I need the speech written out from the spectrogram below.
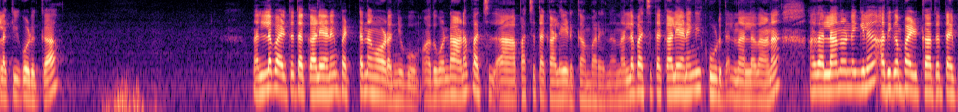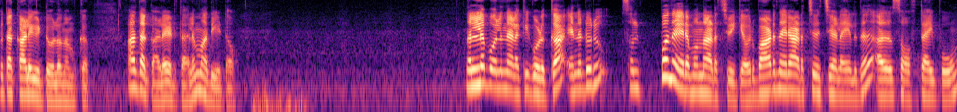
ഇളക്കി കൊടുക്കുക. നല്ല പഴുത്ത തക്കാളിയാണെങ്കിൽ പെട്ടെന്ന് അങ്ങ് ഉടഞ്ഞു പോകും. അതുകൊണ്ടാണ് പച്ച പച്ച തക്കാളി എടുക്കാൻ പറയുന്നത്. നല്ല പച്ച തക്കാളി ആണെങ്കിൽ കൂടുതൽ നല്ലതാണ്. അതല്ലാന്നുണ്ടെങ്കിൽ അധികം പഴുക്കാത്ത ടൈപ്പ് തക്കാളി കിട്ടുമല്ലോ നമുക്ക്. ആ തക്കാളി എടുത്താലും മതി കേട്ടോ. നല്ല പോലെ ഇളക്കി കൊടുക്കുക. എന്നിട്ടൊരു സ്വല്പ നേരം ഒന്ന് അടച്ചു വയ്ക്കുക ഒരുപാട് നേരം അടച്ചു വെച്ച് കളയരുത്. അത് സോഫ്റ്റായി പോവും.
